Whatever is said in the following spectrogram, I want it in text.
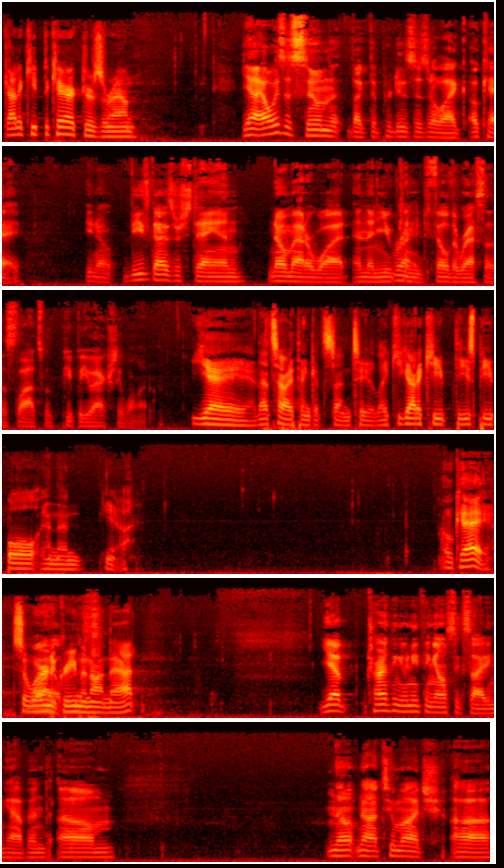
got to keep the characters around Yeah, I always assume that like the producers are like, okay, you know, these guys are staying no matter what, and then you can Right. fill the rest of the slots with people you actually want. Yeah, yeah, yeah. That's how I think it's done too. Like you got to keep these people, and then yeah. Okay, so we're in Wildness. agreement on that. Yep, trying to think of anything else exciting happened. Um, nope, not too much. Uh,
